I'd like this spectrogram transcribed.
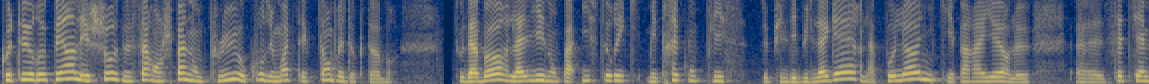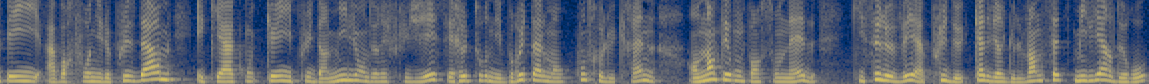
Côté européen, les choses ne s'arrangent pas non plus au cours du mois de septembre et d'octobre. Tout d'abord, l'allié non pas historique mais très complice depuis le début de la guerre, la Pologne, qui est par ailleurs le euh, septième pays à avoir fourni le plus d'armes et qui a accueilli plus d'un million de réfugiés, s'est retourné brutalement contre l'Ukraine en interrompant son aide qui s'élevait à plus de 4,27 milliards d'euros,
